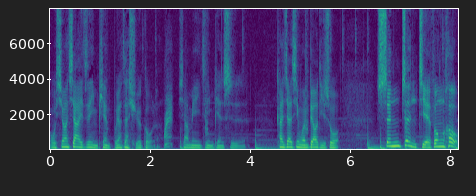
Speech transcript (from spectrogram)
我希望下一支影片不要再学狗了。下面一支影片是，看一下新闻标题说，深圳解封后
